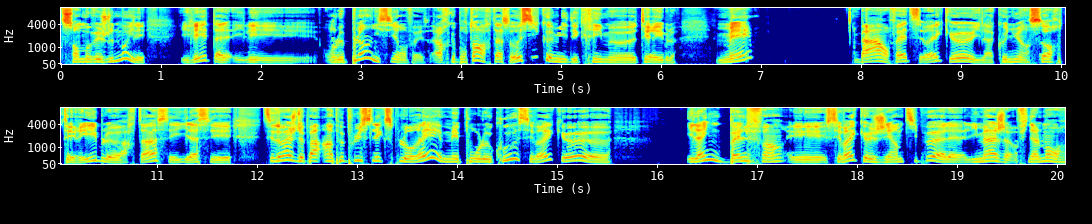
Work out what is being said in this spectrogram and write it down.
sans mauvais jeu de mots il est il est il est on le plaint ici en fait alors que pourtant Arthas a aussi commis des crimes euh, terribles mais bah en fait c'est vrai qu'il a connu un sort terrible Arthas et il a C'est dommage de pas un peu plus l'explorer mais pour le coup c'est vrai que euh, il a une belle fin. Et c'est vrai que j'ai un petit peu à l'image finalement en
